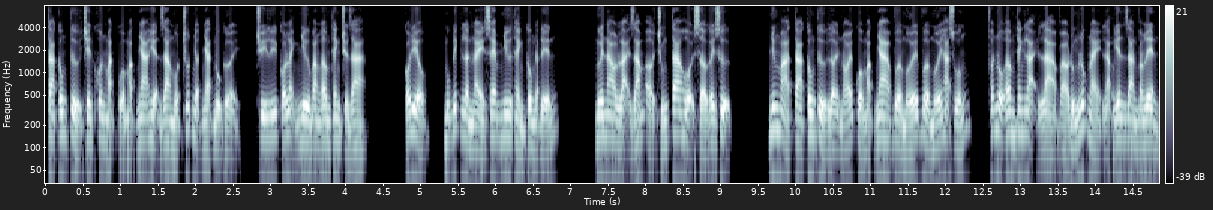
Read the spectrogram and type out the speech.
ta công tử trên khuôn mặt của mặc nha hiện ra một chút nhợt nhạt nụ cười, truy lý có lạnh như băng âm thanh truyền ra. Có điều, mục đích lần này xem như thành công đạt đến. Người nào lại dám ở chúng ta hội sở gây sự? Nhưng mà tà công tử lời nói của mặc nha vừa mới vừa mới hạ xuống, phẫn nộ âm thanh lại là vào đúng lúc này lặng yên gian vang lên.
